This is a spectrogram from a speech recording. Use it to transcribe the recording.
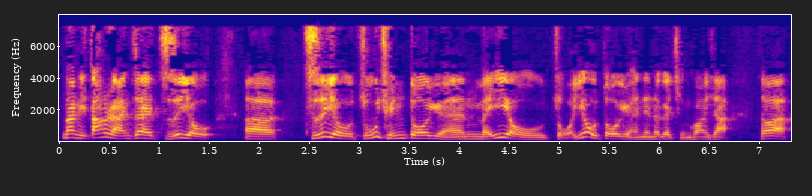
那你当然在只有啊只有族群多元没有左右多元的那个情况下是吧？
